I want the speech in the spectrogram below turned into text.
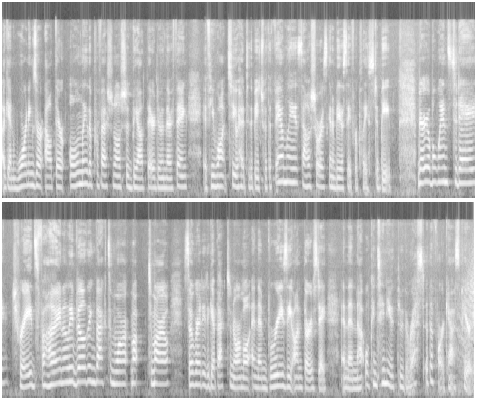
Again, warnings are out there. Only the professionals should be out there doing their thing. If you want to head to the beach with a family, South Shore is going to be a safer place to be. Variable winds today, trades finally building back tomorrow tomorrow. So ready to get back to normal and then breezy on Thursday. And then that will continue through the rest of the forecast period.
